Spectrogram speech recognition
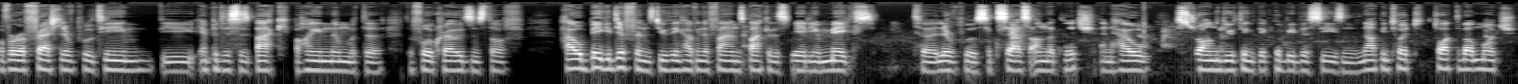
of a refreshed Liverpool team the impetus is back behind them with the the full crowds and stuff how big a difference do you think having the fans back at the stadium makes to Liverpool's success on the pitch, and how strong do you think they could be this season? Not been t- talked about much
